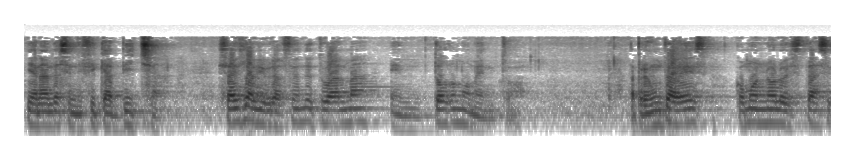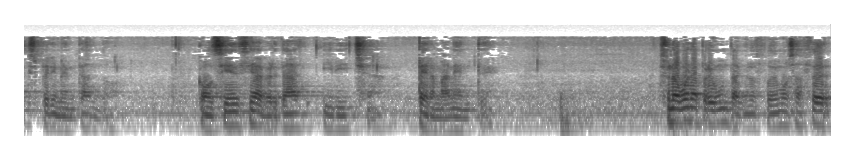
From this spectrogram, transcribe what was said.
y Ananda significa dicha. Esa es la vibración de tu alma en todo momento. La pregunta es, ¿cómo no lo estás experimentando? Conciencia, verdad y dicha permanente. Es una buena pregunta que nos podemos hacer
